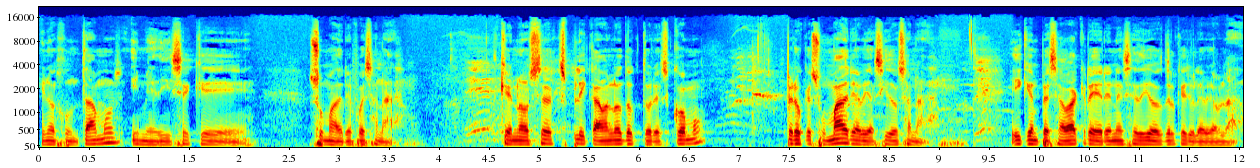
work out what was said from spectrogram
Y nos juntamos y me dice que su madre fue sanada. Que no se explicaban los doctores cómo, pero que su madre había sido sanada. y que empezaba a creer en ese Dios del que yo le había hablado.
